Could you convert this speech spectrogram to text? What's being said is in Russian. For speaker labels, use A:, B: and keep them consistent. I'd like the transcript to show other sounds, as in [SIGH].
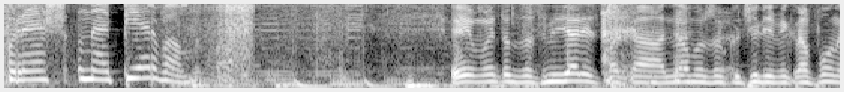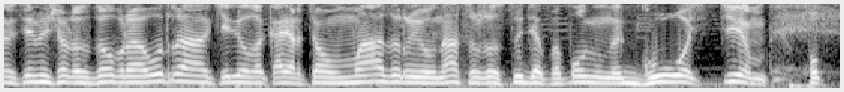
A: Фреш на первом.
B: И мы тут засмеялись, пока нам уже включили микрофоны. Всем еще раз доброе утро. Кирилл Вакарь, Артем Мазур. И у нас уже студия пополнена гостем.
